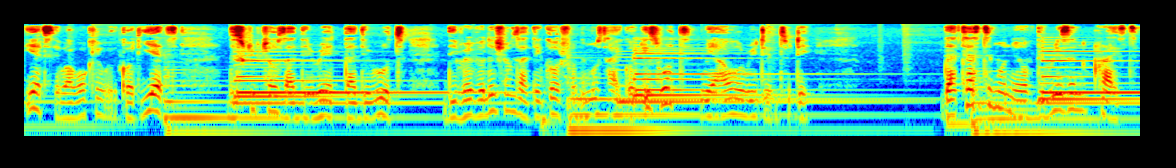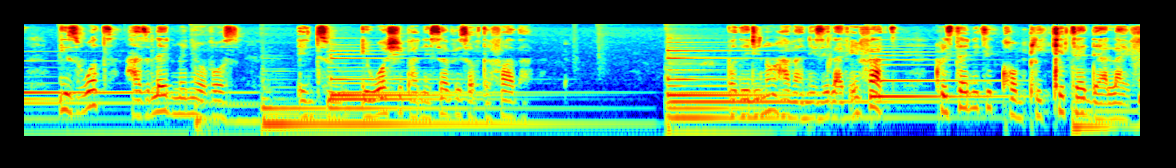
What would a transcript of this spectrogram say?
Yet they were walking with God. Yet the scriptures that they read, that they wrote, the revelations that they got from the Most High God is what we are all reading today. Their testimony of the risen Christ is what has led many of us into a worship and a service of the Father. But they did not have an easy life. In fact, Christianity complicated their life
